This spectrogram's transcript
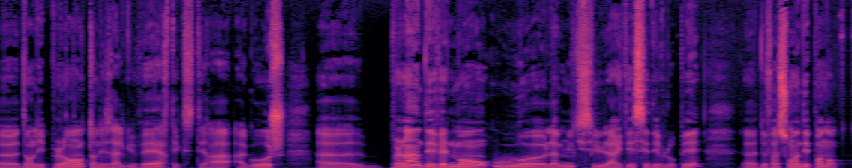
euh, dans les plantes, dans les algues vertes, etc. à gauche, euh, plein d'événements où la multicellularité s'est développée de façon indépendante.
